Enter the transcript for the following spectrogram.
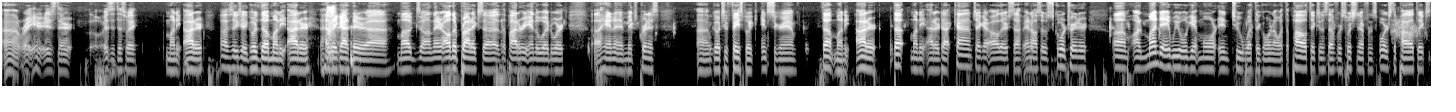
Uh, right here is their. Oh, is it this way? Muddy Otter. Uh, so you should go to the Muddy Otter. Uh, they got their uh, mugs on there, all their products, uh, the pottery and the woodwork. Uh, Hannah and Mitch Prentice. Um, go to Facebook, Instagram, The Muddy Otter, TheMuddyOtter.com. Check out all their stuff, and also Score Trader. Um, on Monday, we will get more into what they're going on with the politics and stuff. We're switching up from sports to politics,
